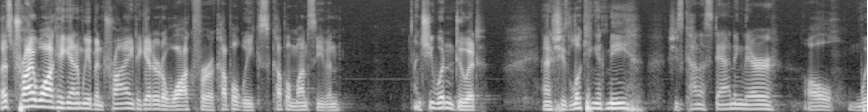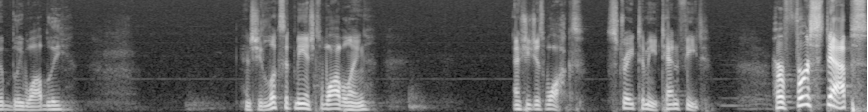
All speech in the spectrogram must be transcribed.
let's try walking again. And we've been trying to get her to walk for a couple weeks, a couple months even. And she wouldn't do it. And she's looking at me. She's kind of standing there, all wibbly wobbly. And she looks at me and she's wobbling. And she just walks straight to me, 10 feet. Her first steps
